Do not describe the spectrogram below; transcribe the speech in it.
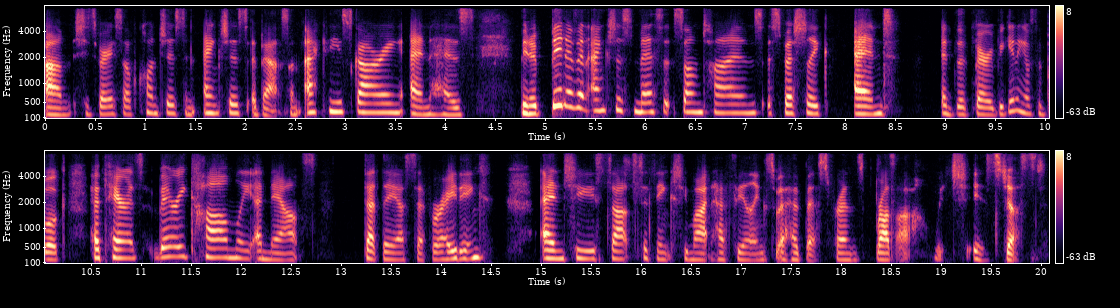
Um, she's very self conscious and anxious about some acne scarring and has been a bit of an anxious mess at some times, especially and at the very beginning of the book, her parents very calmly announce that they are separating, and she starts to think she might have feelings for her best friend's brother, which is just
